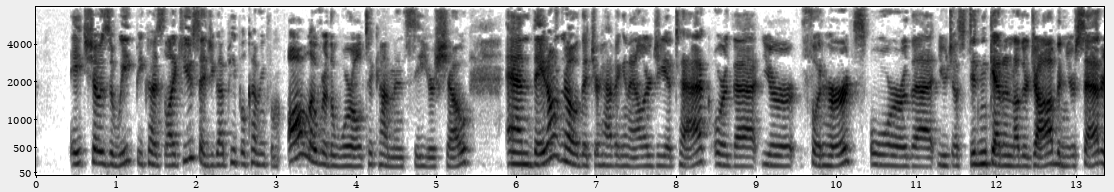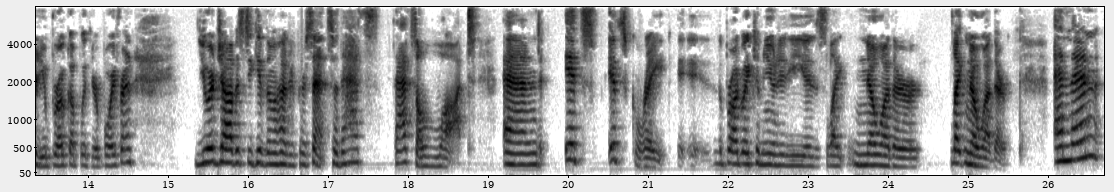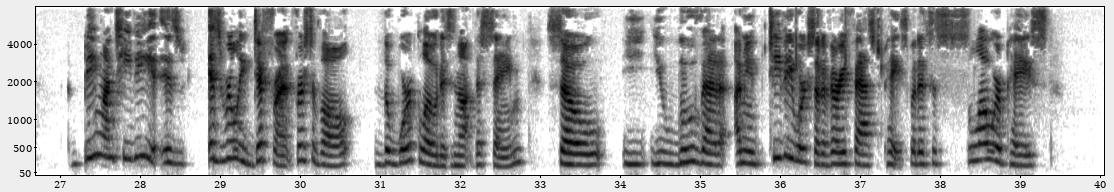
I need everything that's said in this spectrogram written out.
eight shows a week because, like you said, you got people coming from all over the world to come and see your show and they don't know that you're having an allergy attack or that your foot hurts or that you just didn't get another job and you're sad or you broke up with your boyfriend your job is to give them 100% so that's that's a lot. And it's it's great. The broadway community is like no other like no other. And then being on tv is is really different. First of all the workload is not the same. So you move at I mean TV works at a very fast pace, but it's a slower pace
